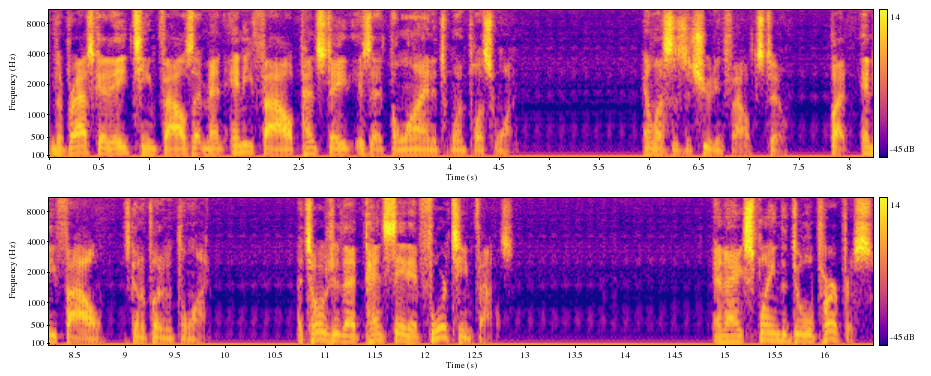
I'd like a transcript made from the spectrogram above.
Nebraska had 18 fouls. That meant any foul, Penn State is at the line, it's one plus one. Unless it's a shooting foul, it's two. But any foul is going to put them at the line. I told you that Penn State had 14 fouls. And I explained the dual purpose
